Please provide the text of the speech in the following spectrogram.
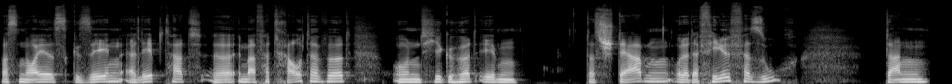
was Neues gesehen, erlebt hat, äh, immer vertrauter wird. Und hier gehört eben das Sterben oder der Fehlversuch dann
